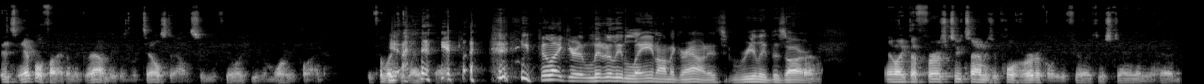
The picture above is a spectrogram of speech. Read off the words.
it's amplified on the ground because the tail's down, so you feel like even more reclined. You feel like you're laying down. you feel like you're literally laying on the ground. It's really bizarre. And like the first two times you pull vertical, you feel like you're standing on your head.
